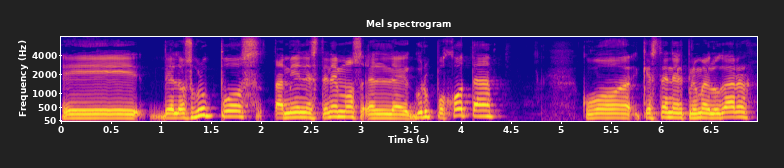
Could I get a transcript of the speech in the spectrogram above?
eh, de los grupos, también les tenemos el eh, grupo J, que está en el primer lugar,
